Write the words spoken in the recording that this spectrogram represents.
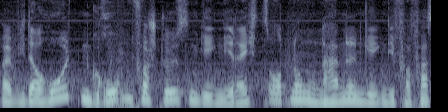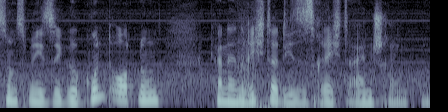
Bei wiederholten groben Verstößen gegen die Rechtsordnung und Handeln gegen die verfassungsmäßige Grundordnung kann ein Richter dieses Recht einschränken.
